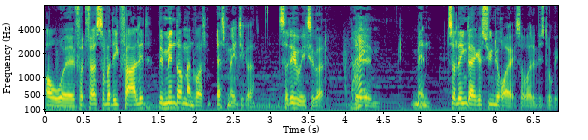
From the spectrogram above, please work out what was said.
og øh, for det første, så var det ikke farligt, medmindre man var astmatiker. Så det er jo ikke så godt. Nej. Øhm, men så længe der ikke er synlig røg, så var det vist okay.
